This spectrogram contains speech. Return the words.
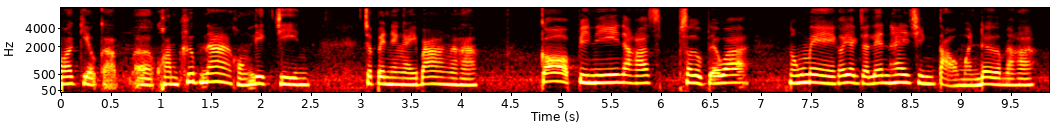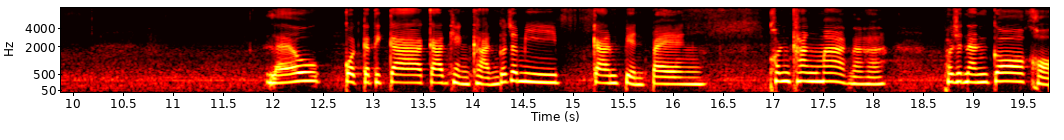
ว่าเกี่ยวกับความคืบหน้าของลีกจีน จะเป็นยังไงบ้างนะคะ ก็ปีนี้นะคะสรุปได้ว่าน้องเมย์ก็ยังจะเล่นให้ชิงเต่าเหมือนเดิมนะคะ แล้วกฎกติกาการแข่งขันก็จะมีการเปลี่ยนแปลง ค่อนข้างมากนะคะ เพราะฉะนั้นก็ขอ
